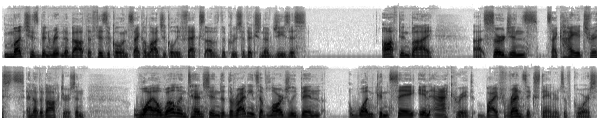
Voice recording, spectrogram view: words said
much has been written about the physical and psychological effects of the crucifixion of Jesus, often by uh, surgeons, psychiatrists, and other doctors. And while well intentioned, the writings have largely been one can say inaccurate by forensic standards, of course,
